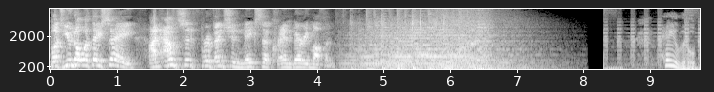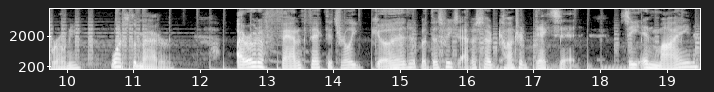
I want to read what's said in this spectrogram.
but you know what they say, an ounce of prevention makes a cranberry muffin. Hey, little brony, what's the matter? I wrote a fanfic that's really good, but this week's episode contradicts it. See, in mine,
